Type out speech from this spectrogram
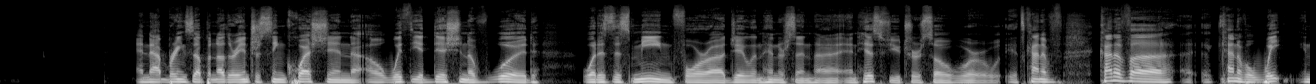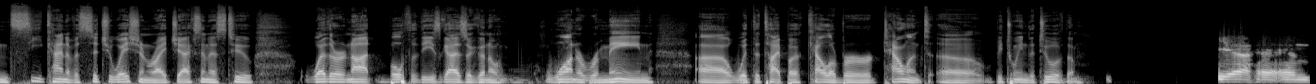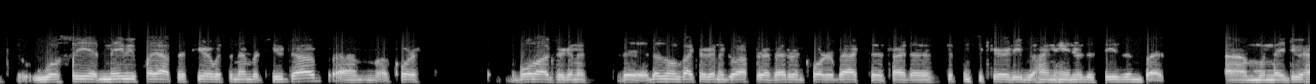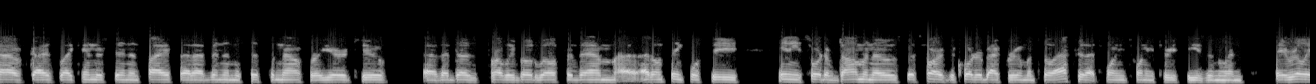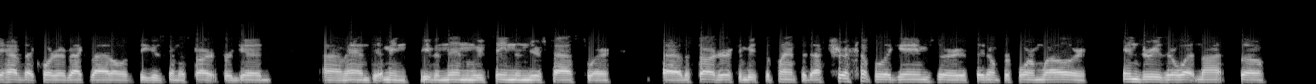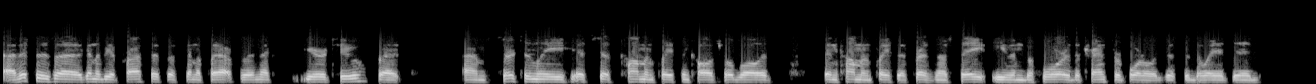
And that brings up another interesting question uh, with the addition of Wood what does this mean for uh, Jalen Henderson uh, and his future? So we're it's kind of kind of a, kind of a wait and see kind of a situation, right, Jackson, as to whether or not both of these guys are going to want to remain uh, with the type of caliber talent uh, between the two of them. Yeah, and we'll see it maybe play out this year with the number two job. Um, of course, the Bulldogs are going to it doesn't look like they're going to go after a veteran quarterback to try to get some security behind Haener this season. But um, when they do have guys like Henderson and Fife that have been in the system now for a year or two, uh, that does probably bode well for them. Uh, I don't think we'll see any sort of dominoes as far as the quarterback room until after that 2023 season when they really have that quarterback battle and see who's going to start for good. Um, and I mean, even then, we've seen in years past where uh, the starter can be supplanted after a couple of games or if they don't perform well or injuries or whatnot. So uh, this is uh, going to be a process that's going to play out for the next year or two, but um, certainly it's just commonplace in college football. It's been commonplace at Fresno State even before the transfer portal existed the way it did.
